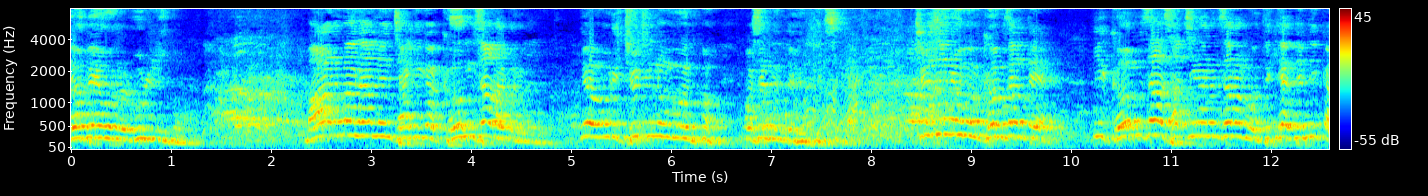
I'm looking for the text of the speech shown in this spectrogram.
여배우를 울리고 말만 하면 자기가 검사라 그러고 야 우리 주진우 의원 오셨는데? 주진우 의원 검사인데 이 검사 사칭하는 사람은 어떻게 해야 됩니까?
